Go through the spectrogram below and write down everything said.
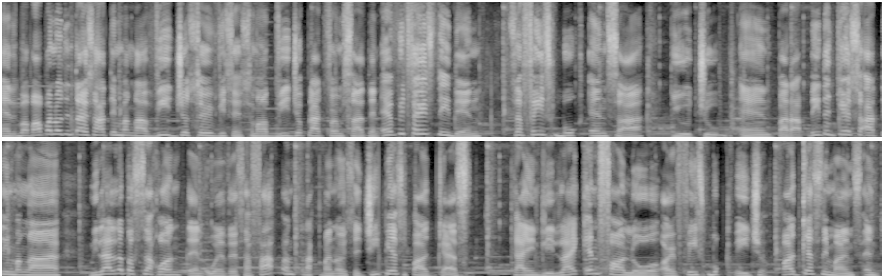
and mapapanood din tayo sa ating mga video services, sa mga video platforms natin every Thursday din sa Facebook and sa YouTube. And para updated kayo sa ating mga nilalabas na content, whether sa Fact on Track man or sa GPS Podcast, kindly like and follow our Facebook page, Podcast ni Mans, and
